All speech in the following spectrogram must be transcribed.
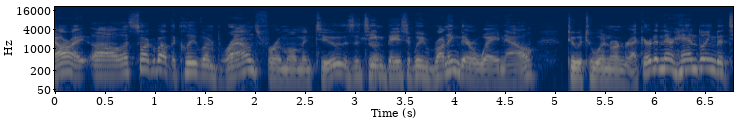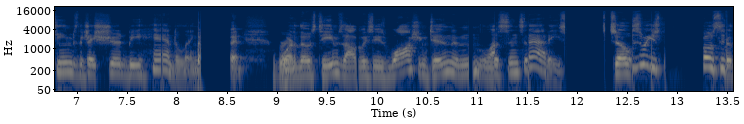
All right, uh, let's talk about the Cleveland Browns for a moment too. There's a team basically running their way now to a two-win run record, and they're handling the teams that they should be handling. But one of those teams, obviously, is Washington and a lot of Cincinnati. So this is what you're supposed to do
